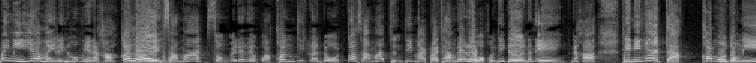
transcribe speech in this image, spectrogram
ไม่มีเยื่อไมลินหุ้มเนี่ยนะคะ ก็เลยสามารถส่งไปได้เร็วกว่าคนที่กระโดด ก็สามารถถึงที่หมายปลายทางได้เร็วกว่าคนที่เดินนั่นเองนะคะ ทีนี้เนี่ยจากข้อมูลตรงนี้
